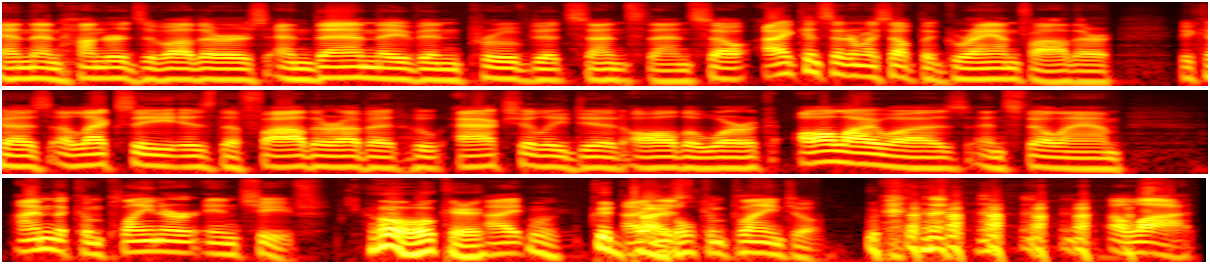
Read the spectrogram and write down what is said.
and then hundreds of others. And then they've improved it since then. So I consider myself the grandfather because Alexey is the father of it who actually did all the work. All I was and still am. I'm the complainer in chief. Oh, okay. I, well, good title. I just complain to him a lot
